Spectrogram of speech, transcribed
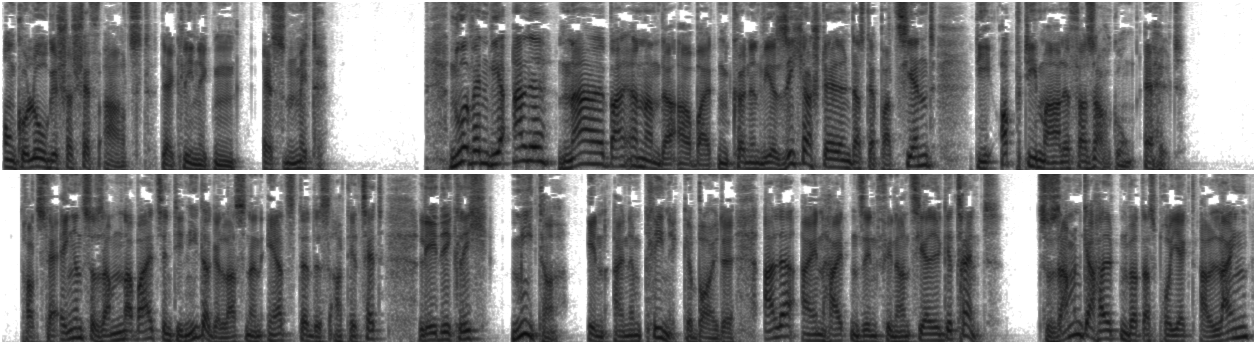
onkologischer Chefarzt der Kliniken Essen Mitte. Nur wenn wir alle nahe beieinander arbeiten, können wir sicherstellen, dass der Patient die optimale Versorgung erhält. Trotz der engen Zusammenarbeit sind die niedergelassenen Ärzte des ATZ lediglich Mieter in einem Klinikgebäude. Alle Einheiten sind finanziell getrennt. Zusammengehalten wird das Projekt allein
